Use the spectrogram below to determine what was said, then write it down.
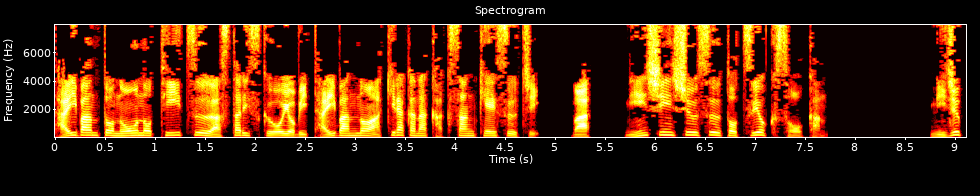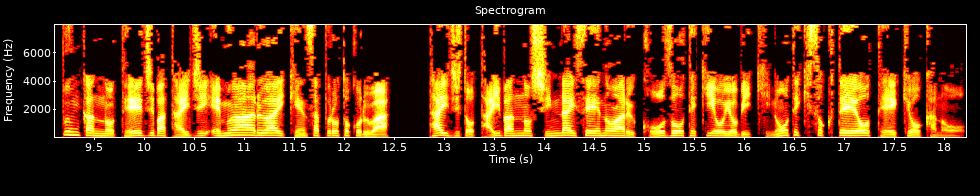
胎盤と脳の T2 アスタリスク及び胎盤の明らかな拡散係数値は、妊娠週数と強く相関。20分間の低磁場胎児 MRI 検査プロトコルは、胎児と胎盤の信頼性のある構造的及び機能的測定を提供可能。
